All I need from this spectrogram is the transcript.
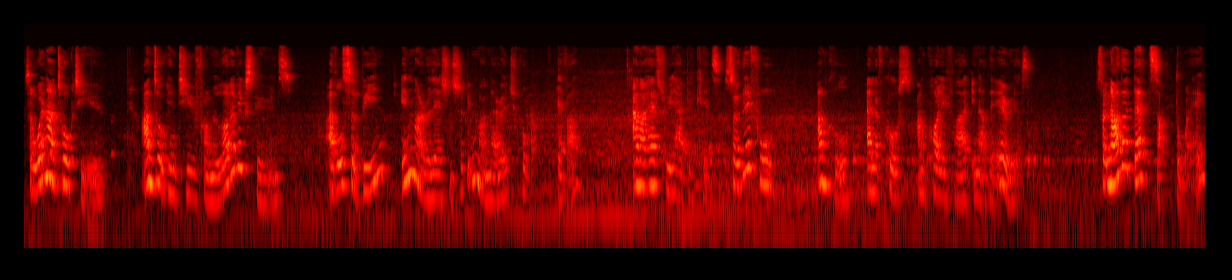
So when I talk to you, I'm talking to you from a lot of experience. I've also been in my relationship, in my marriage forever, and I have three happy kids. So therefore, I'm cool, and of course, I'm qualified in other areas. So now that that's out the way,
